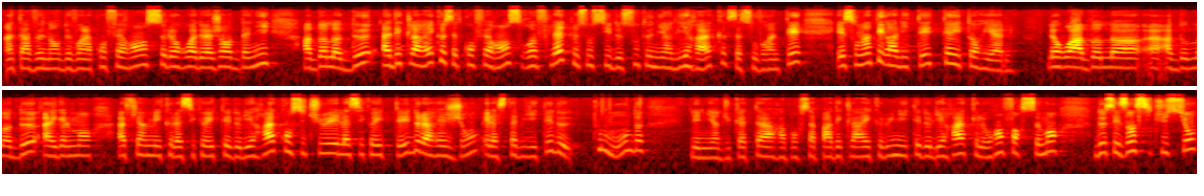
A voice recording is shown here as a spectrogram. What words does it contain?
Intervenant devant la conférence, le roi de la Jordanie, Abdallah II, a déclaré que cette conférence reflète le souci de soutenir l'Irak, sa souveraineté et son intégralité territoriale. Le roi Abdullah, II a également affirmé que la sécurité de l'Irak constituait la sécurité de la région et la stabilité de tout le monde. L'émir du Qatar a pour sa part déclaré que l'unité de l'Irak et le renforcement de ses institutions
